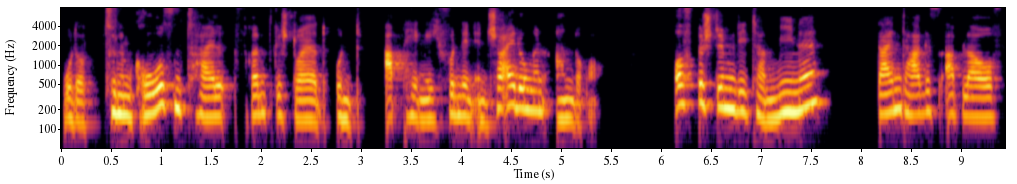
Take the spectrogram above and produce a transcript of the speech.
oder zu einem großen Teil fremdgesteuert und abhängig von den Entscheidungen anderer. Oft bestimmen die Termine deinen Tagesablauf,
